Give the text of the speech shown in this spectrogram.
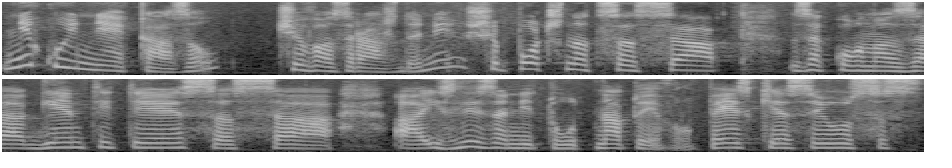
Никой не е казал, че възраждане ще почнат с а, закона за агентите, с а, а, излизането от НАТО Европейския съюз, с,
